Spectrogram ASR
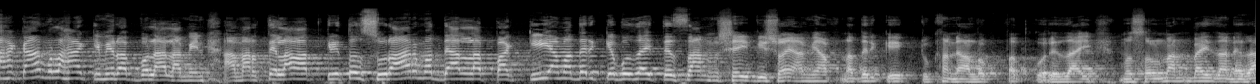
আহকামুল হাকিমি রব্বুল আলামিন, আমার তেলাওয়াতকৃত সূরার মধ্যে আল্লাহ পাক কি আমাদেরকে বুঝাইতে চান সেই বিষয়ে আমি আপনাদেরকে একটুখানি আলোকপাত করে যাই। মুসলমান ভাইজানেরা,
